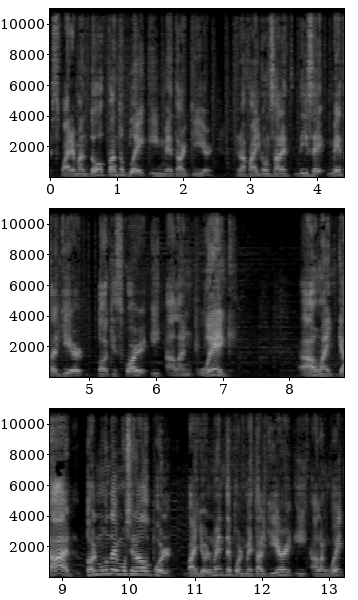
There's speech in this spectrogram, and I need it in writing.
Spider-Man 2, Phantom Blade y Metal Gear. Rafael González dice Metal Gear, Lucky Squire y Alan Wake. Oh my god, todo el mundo emocionado por mayormente por Metal Gear y Alan Wake,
